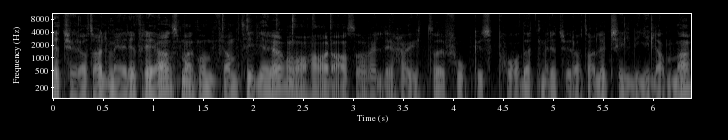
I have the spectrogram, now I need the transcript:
returavtale med Eritrea, som har kommet fram tidligere, og har altså veldig høyt fokus på dette med returavtaler til de landene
